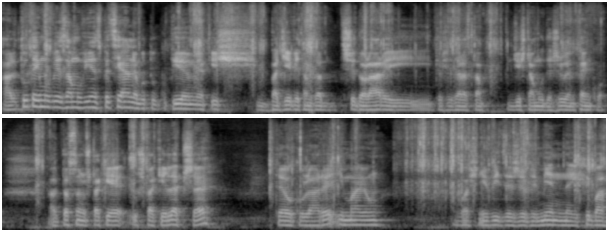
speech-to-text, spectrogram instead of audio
Ale tutaj mówię, zamówiłem specjalne, bo tu kupiłem jakieś badziewie tam za 3 dolary i to się zaraz tam gdzieś tam uderzyłem, pękło. Ale to są już takie, już takie lepsze, te okulary i mają właśnie widzę, że wymienne i chyba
